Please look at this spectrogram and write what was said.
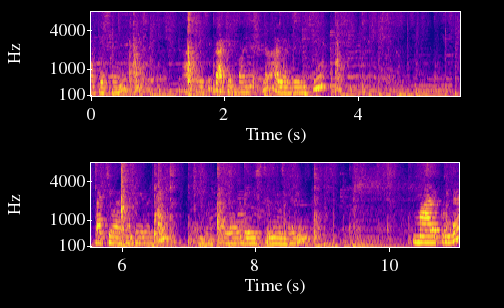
ఆపేసాను. ఆపేసి కాసేపు బాగా అలా వేయించి పచ్చి వాసన పోయే వరకు అలా వేయిస్తూనే ఉండాలి. మాడకుండా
